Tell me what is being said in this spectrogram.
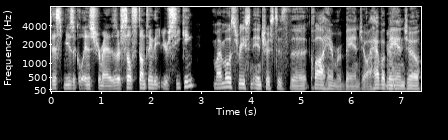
this musical instrument? Is there still something that you're seeking? My most recent interest is the clawhammer banjo. I have a mm. banjo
